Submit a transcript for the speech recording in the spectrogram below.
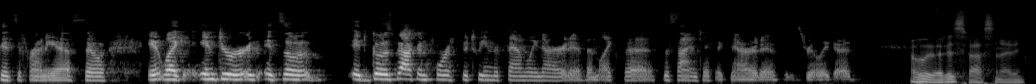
schizophrenia. So it like inter it's a it goes back and forth between the family narrative and like the the scientific narrative is really good. Oh, that is fascinating.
